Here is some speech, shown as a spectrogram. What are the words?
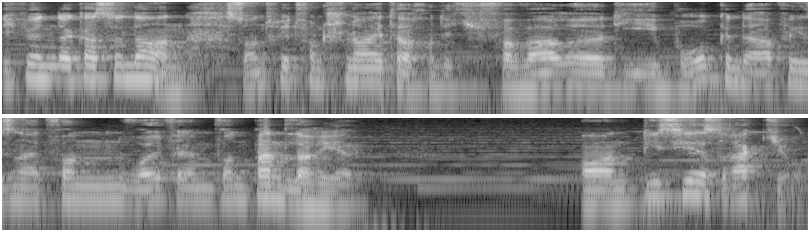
Ich bin der Kastellan, Sonnfried von Schneidach und ich verwahre die Burg in der Abwesenheit von Wolfhelm von Pandlariel. Und dies hier ist Rakio.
